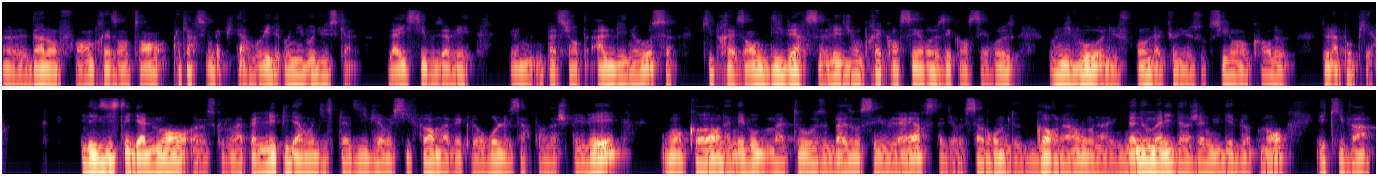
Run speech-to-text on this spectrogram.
d'un enfant présentant un carcinome épidermoïde au niveau du scalp. Là, ici, vous avez une patiente albinos qui présente diverses lésions précancéreuses et cancéreuses au niveau du front, de la queue du sourcil ou encore de, la paupière. Il existe également euh, ce que l'on appelle l'épidermodysplasie viruciforme avec le rôle de certains HPV, ou encore la névomatose basocellulaire, c'est-à-dire le syndrome de Gorlin. On a une anomalie d'un gène du développement et qui va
